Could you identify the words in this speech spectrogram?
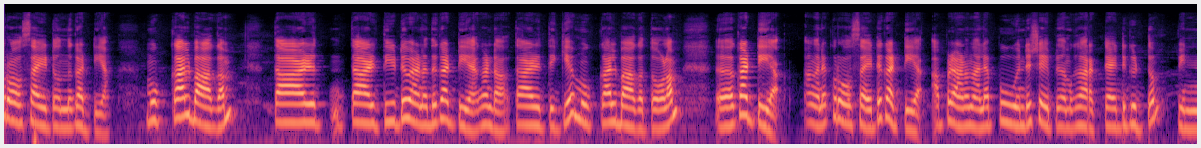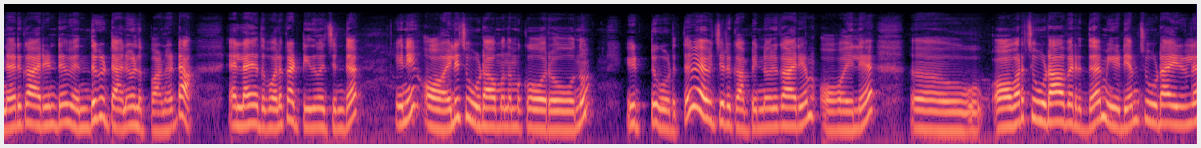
ക്രോസ് ആയിട്ട് ഒന്ന് കട്ട് ചെയ്യാം. മുക്കാൽ ഭാഗം താഴ് താഴ്ത്തിയിട്ട് വേണം ഇത് കട്ട് ചെയ്യാം കണ്ടോ? താഴത്തേക്ക് മുക്കാൽ ഭാഗത്തോളം കട്ട് ചെയ്യുക അങ്ങനെ ക്രോസ് ആയിട്ട് കട്ട് ചെയ്യുക അപ്പോഴാണ് നല്ല പൂവിന്റെ ഷേപ്പ് നമുക്ക് കറക്റ്റായിട്ട് കിട്ടും. പിന്നെ ഒരു കാര്യമുണ്ട് വെന്ത് കിട്ടാനും എളുപ്പമാണ് കേട്ടോ. എല്ലാം ഇതുപോലെ കട്ട് ചെയ്ത് വെച്ചിട്ടുണ്ട്. ഇനി ഓയിൽ ചൂടാവുമ്പോൾ നമുക്ക് ഓരോന്നും ഇട്ട് കൊടുത്ത് വേവിച്ചെടുക്കാം. പിന്നെ ഒരു കാര്യം ഓയിൽ ഓവർ ചൂടാവരുത്. മീഡിയം ചൂടായുള്ള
